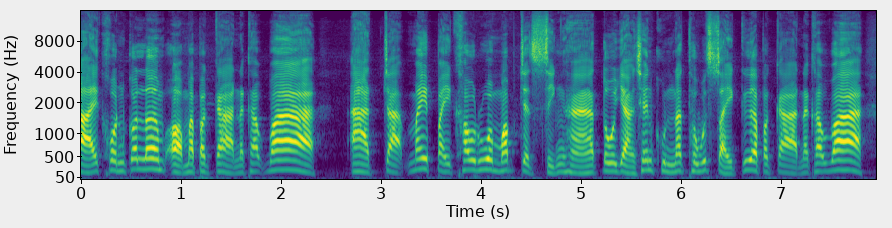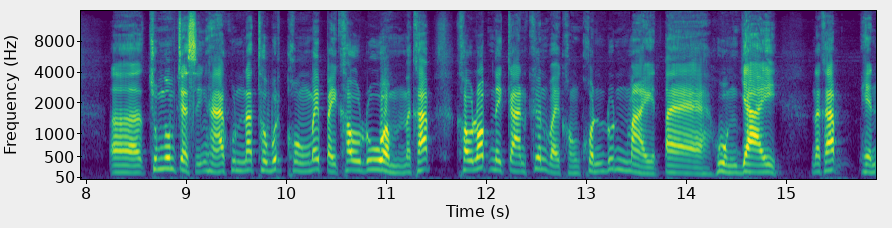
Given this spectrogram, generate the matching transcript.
ลายๆ คนก็เริ่มออกมาประกาศนะครับว่า อาจจะไม่ไปเข้าร่วมม็อบ 7 สิงหา ตัวอย่างเช่นคุณนัทวุฒิใส่เกลือประกาศนะครับว่าชุมนุม 7 สิงหาคุณนัทวุฒิคงไม่ไปเข้าร่วมนะครับเคารพในการเคลื่อนไหวของคนรุ่นใหม่แต่ห่วงใยนะครับ เห็น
